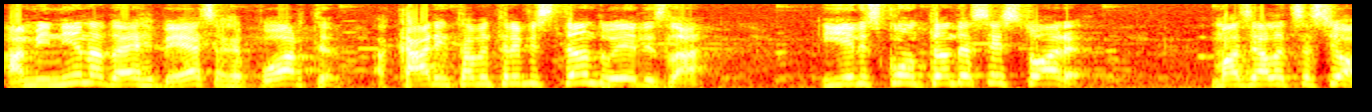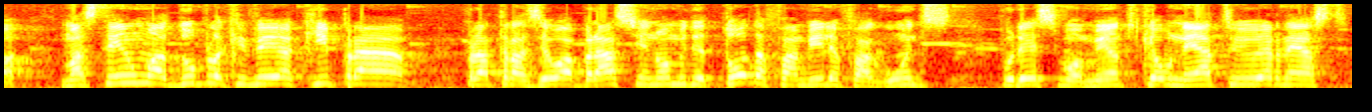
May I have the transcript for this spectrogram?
A menina da RBS, a repórter, a Karen, estava entrevistando eles lá. E eles contando essa história. Mas ela disse assim, ó, mas tem uma dupla que veio aqui pra, pra trazer o abraço em nome de toda a família Fagundes por esse momento, que é o Neto e o Ernesto.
